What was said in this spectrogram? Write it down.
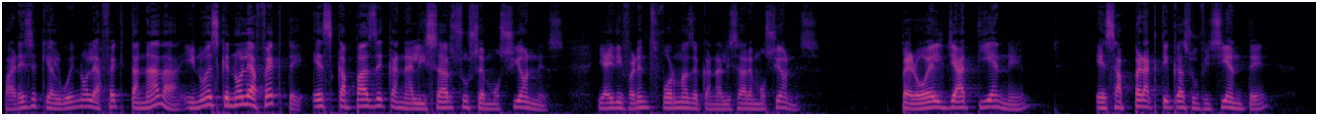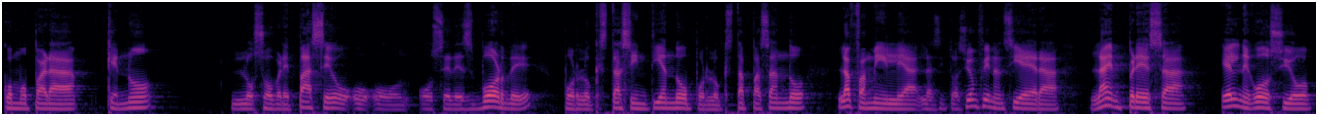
parece que al güey no le afecta nada. Y no es que no le afecte, es capaz de canalizar sus emociones. Y hay diferentes formas de canalizar emociones. Pero él ya tiene esa práctica suficiente como para que no lo sobrepase o, se desborde por lo que está sintiendo o por lo que está pasando la familia, la situación financiera, la empresa, el negocio,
